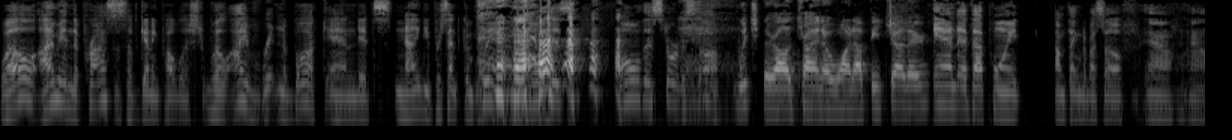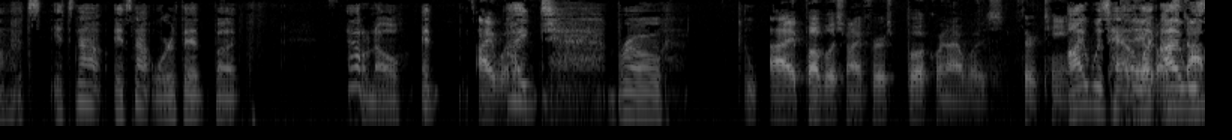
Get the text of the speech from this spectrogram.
well, I'm in the process of getting published. Well, I've written a book and it's 90% complete. all this, all this sort of stuff, which they're all trying to one up each other. And at that point, I'm thinking to myself, yeah, well, it's it's not it's not worth it, but I don't know. It, I would. I, bro. I published my first book when I was 13. I was ha- like I was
